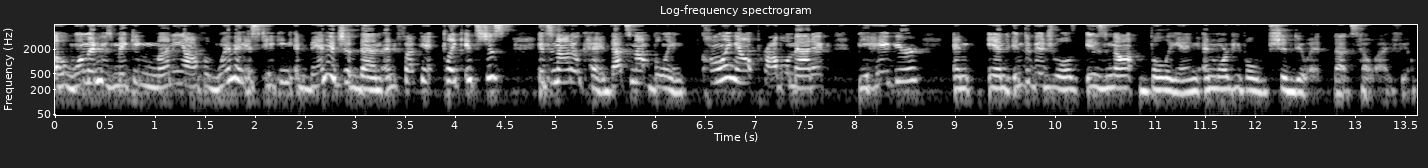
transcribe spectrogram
a woman who's making money off of women is taking advantage of them and fucking like it's just it's not okay. That's not bullying. Calling out problematic behavior and and individuals is not bullying, and more people should do it. That's how I feel.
